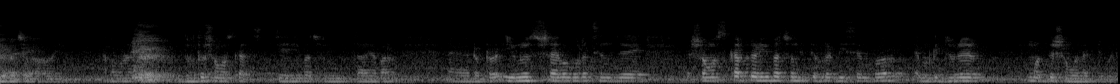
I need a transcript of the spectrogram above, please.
নির্বাচন হয়, আবার দ্রুত সংস্কার যে নির্বাচন চায় আবার ডক্টর ইউনুস সাহেবও বলেছেন যে সংস্কার করে নির্বাচন দিতে হলে ডিসেম্বর এমনকি জুনের মধ্যে সময় লাগতে পারে।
